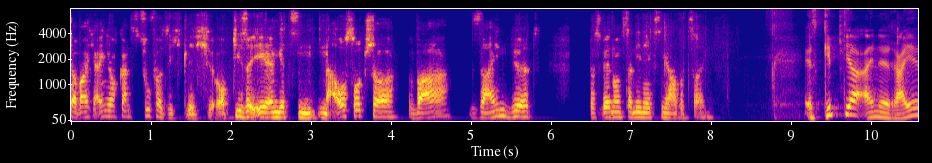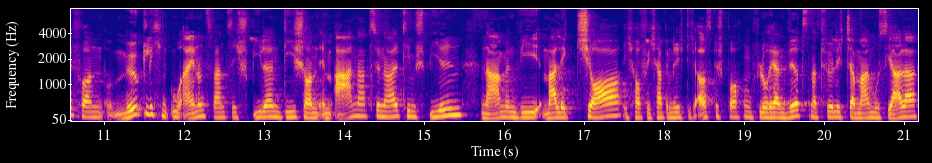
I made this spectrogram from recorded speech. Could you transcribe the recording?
da war ich eigentlich auch ganz zuversichtlich. Ob diese EM jetzt ein, Ausrutscher war, sein wird, das werden uns dann die nächsten Jahre zeigen. Es gibt ja eine Reihe von möglichen U21-Spielern, die schon im A-Nationalteam spielen. Namen wie Malik Chaw, ich hoffe, ich habe ihn richtig ausgesprochen, Florian Wirz natürlich, Jamal Musiala.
